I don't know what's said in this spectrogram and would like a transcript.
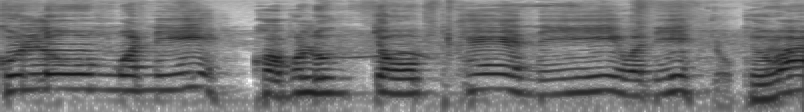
คุณลุงวันนี้ ของคุณลุงจบแค่นี้วันนี้จบถือว่า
